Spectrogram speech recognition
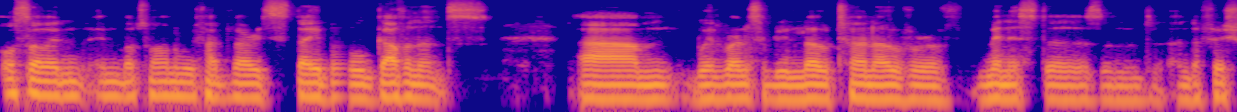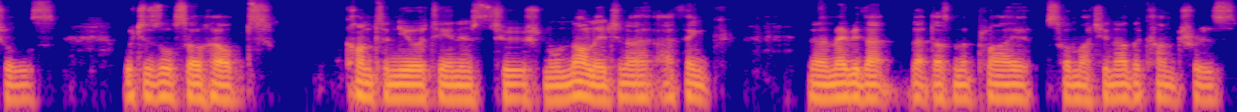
also in, in Botswana, we've had very stable governance um, with relatively low turnover of ministers and, and officials, which has also helped continuity and institutional knowledge. And I, I think you know, maybe that, that doesn't apply so much in other countries.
